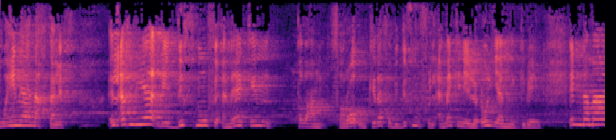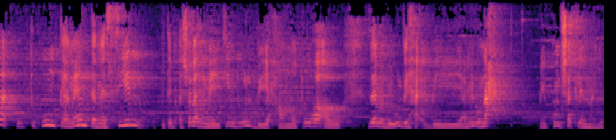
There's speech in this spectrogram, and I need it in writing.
وهنا نختلف. الأغنياء بيدفنوا في أماكن طبعا ثراء وكده فبيدفنوا في الأماكن العليا من الجبال. إنما تكون كمان تماثيل بتبقى شبه الميتين دول بيحنطوها أو زي ما بيقول. بيعملوا نحت بيكون شكل الميت.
